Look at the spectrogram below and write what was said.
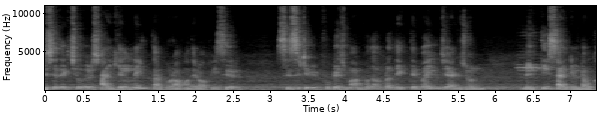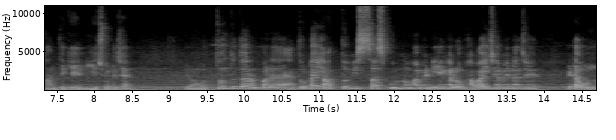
এসে দেখছে ওদের সাইকেল নেই। তারপর আমাদের অফিসের সিসিটিভি ফুটেজ মারফত আমরা দেখতে পাই যে একজন ব্যক্তি সাইকেলটা ওখান থেকে নিয়ে চলে যায়। এবং অত্যন্ত তার মানে এতটাই আত্মবিশ্বাসপূর্ণভাবে নিয়ে গেল, ভাবাই যাবে না যে এটা অন্য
